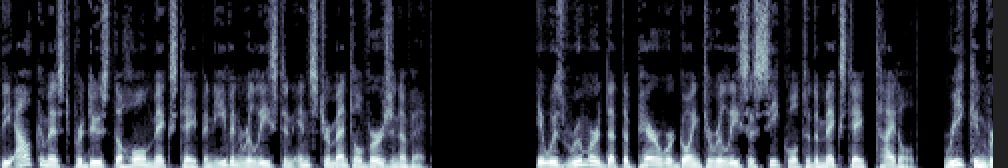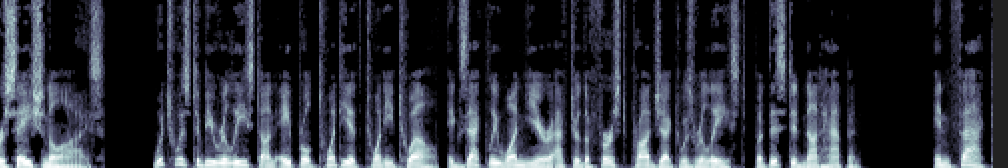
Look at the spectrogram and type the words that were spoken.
The Alchemist produced the whole mixtape and even released an instrumental version of it. It was rumored that the pair were going to release a sequel to the mixtape, titled, Reconversationalize, which was to be released on April 20, 2012, exactly one year after the first project was released, but this did not happen. In fact,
